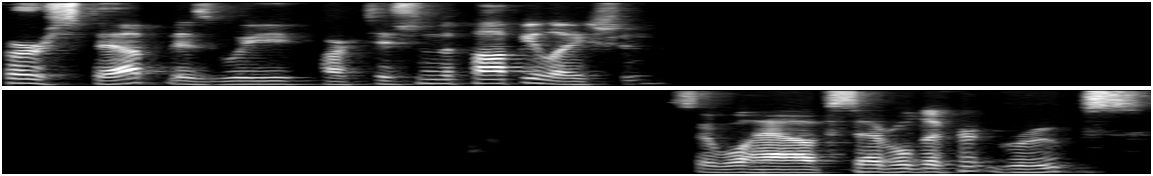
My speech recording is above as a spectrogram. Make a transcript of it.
First step is we partition the population. So we'll have several different groups.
